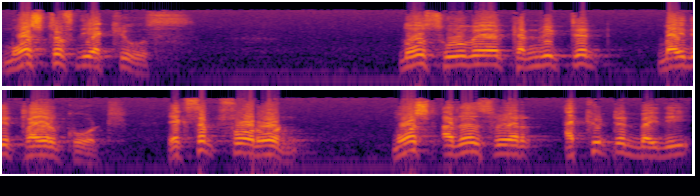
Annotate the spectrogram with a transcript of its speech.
most of the accused, those who were convicted by the trial court, except for one. Most others were acquitted by the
